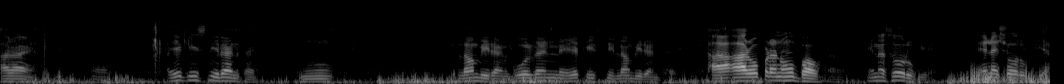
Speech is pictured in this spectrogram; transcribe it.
આ રાયણ. એક ઇંચની રાયણ થાય. લાંબી રાયણ ગોળ રાયણ ને એક ઇંચની લાંબી રાયણ થાય. આ આ રોપડાનો શું ભાવ. એના સો રૂપિયા. એને સો રૂપિયા.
